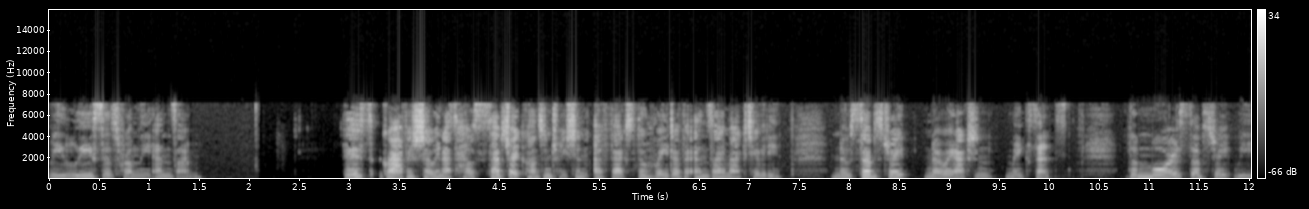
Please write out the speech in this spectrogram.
releases from the enzyme. This graph is showing us how substrate concentration affects the rate of enzyme activity. No substrate, no reaction makes sense. The more substrate we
